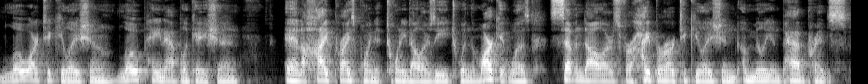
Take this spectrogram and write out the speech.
low articulation, low paint application, and a high price point at $20 each when the market was $7 for hyper articulation, a million pad prints.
